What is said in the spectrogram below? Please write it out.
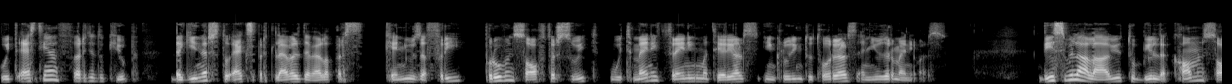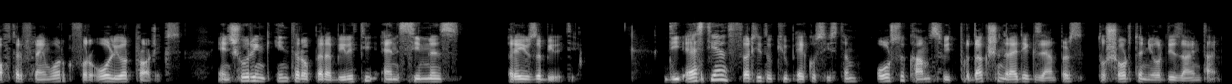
With STM32Cube, beginners to expert level developers can use a free, proven software suite with many training materials including tutorials and user manuals. This will allow you to build a common software framework for all your projects, ensuring interoperability and seamless reusability. The STM32Cube ecosystem also comes with production-ready examples to shorten your design time.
